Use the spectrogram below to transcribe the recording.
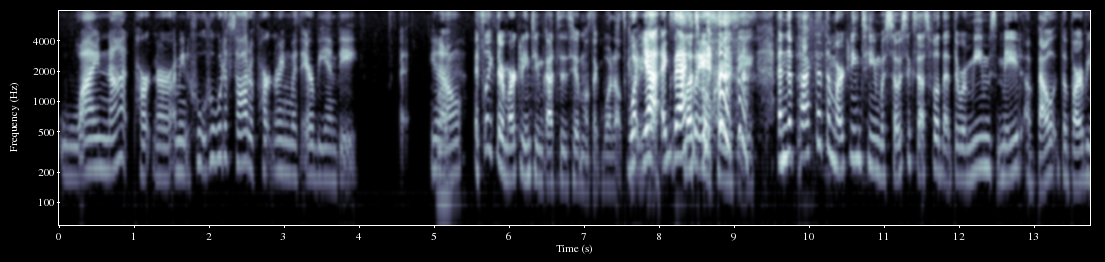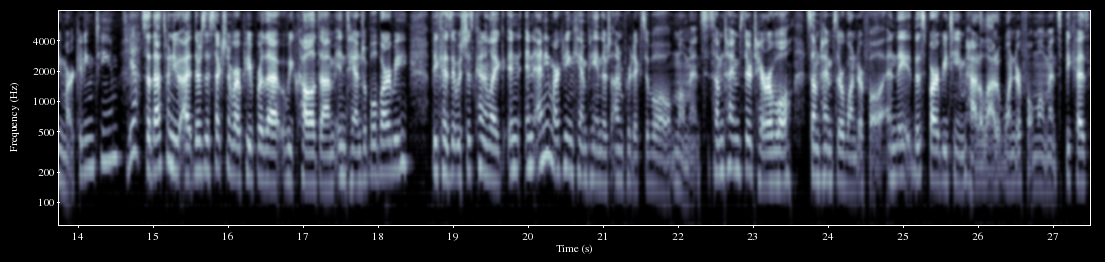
why not partner? I mean, who, who would have thought of partnering with Airbnb? You know? Right. it's like their marketing team got to the table and was like what else what yeah do? exactly. Let's go crazy. And the fact that the marketing team was so successful that there were memes made about the barbie marketing team. Yeah. So that's when you uh, there's a section of our paper that we called um, intangible barbie because it was just kind of like in, in any marketing campaign there's unpredictable moments. Sometimes they're terrible sometimes they're wonderful. And they this barbie team had a lot of wonderful moments because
